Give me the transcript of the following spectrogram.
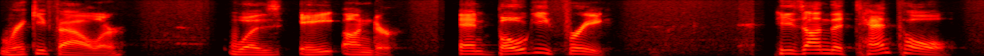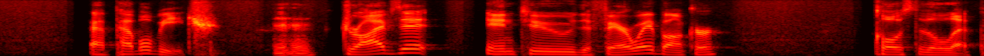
Rickie Fowler was eight under and bogey free. He's on the 10th hole at Pebble Beach, mm-hmm. drives it into the fairway bunker close to the lip.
